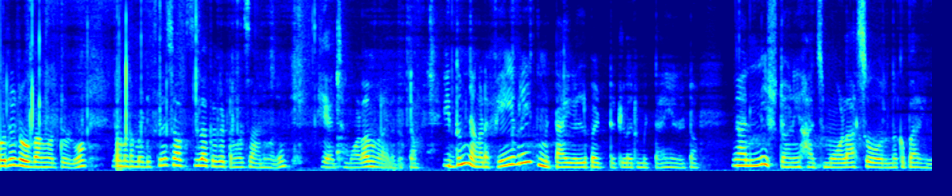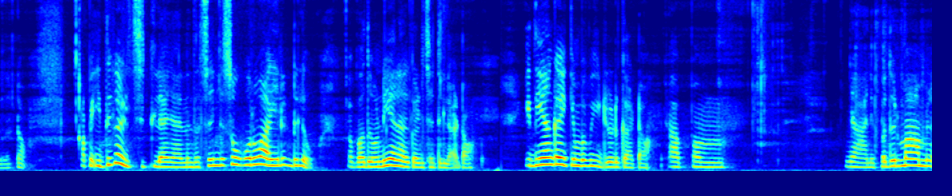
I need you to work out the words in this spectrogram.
ഒരു രൂപ അങ്ങോട്ടുള്ളൂ നമ്മുടെ മെഡിക്കൽ ഷോപ്സിലൊക്കെ കിട്ടുന്ന സാധനമാണ് ഹേജമോള എന്ന് പറയുന്നത് കേട്ടോ. ഇതും ഞങ്ങളുടെ ഫേവറേറ്റ് മിഠായികളിൽ പെട്ടിട്ടുള്ള ഒരു മിഠായിയാണ് കേട്ടോ. നല്ല ഇഷ്ടമാണ് ഈ ഹജ്മോള സോർ എന്നൊക്കെ പറയുന്നത് കേട്ടോ. അപ്പോൾ ഇത് കഴിച്ചിട്ടില്ല ഞാൻ. എന്താ വെച്ചാൽ എന്റെ സോറ് വായിലുണ്ടല്ലോ. അപ്പോൾ അതുകൊണ്ട് ഞാൻ കഴിച്ചിട്ടില്ല കേട്ടോ. ഇത് ഞാൻ കഴിക്കുമ്പോൾ വീഡിയോ എടുക്കാം കേട്ടോ അപ്പം ഞാനിപ്പോൾ ഇതൊരു മാമ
